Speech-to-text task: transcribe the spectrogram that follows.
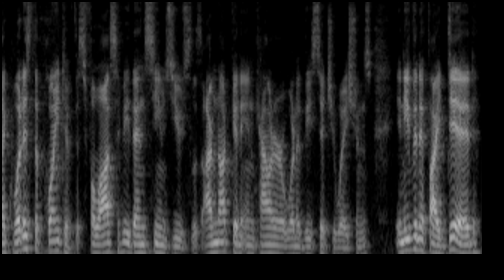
like what is the point of this philosophy then seems useless i'm not going to encounter one of these situations and even if i did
